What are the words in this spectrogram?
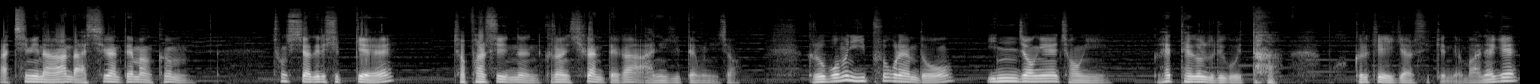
아침이나 낮 시간대만큼 청취자들이 쉽게 접할 수 있는 그런 시간대가 아니기 때문이죠. 그러고 보면 이 프로그램도 인정의 정의, 그 혜택을 누리고 있다. 그렇게 얘기할 수 있겠네요. 만약에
